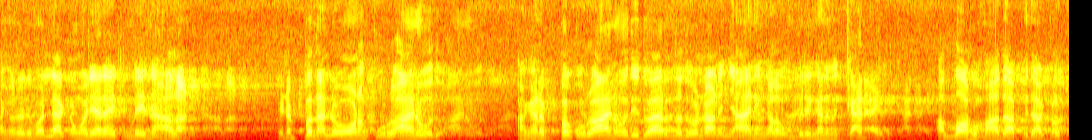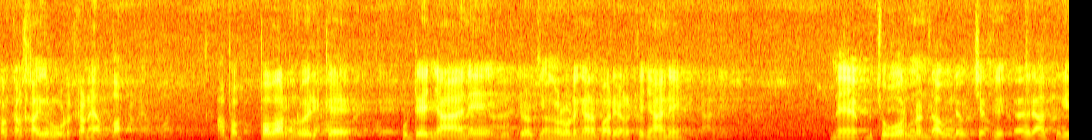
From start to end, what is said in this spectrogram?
അങ്ങനെ ഒരു മൊല്ലാക്ക മൊലിയാരായിട്ടുണ്ടായിരുന്ന ആളാണ്. പിന്നെ ഇപ്പം നല്ലോണം ഖുർആൻ ഓതും. അങ്ങനെ ഇപ്പം ഖുർആൻ ഓതി ദ്വാരുന്നത് കൊണ്ടാണ് ഞാൻ നിങ്ങളെ മുമ്പിൽ ഇങ്ങനെ നിൽക്കാനായത്. അള്ളാഹു മാതാപിതാക്കൾക്കൊക്കെ ഹൈറ് കൊടുക്കണേ അള്ളാഹ് അപ്പം ഇപ്പം പറഞ്ഞു ഒരിക്കൽ കുട്ടിയെ ഞാൻ കുട്ടികൾക്ക് ഞങ്ങളോട് ഇങ്ങനെ പറയും ഇടയ്ക്ക് ഞാൻ ചോറിനുണ്ടാവില്ല ഉച്ചയ്ക്ക് രാത്രി.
